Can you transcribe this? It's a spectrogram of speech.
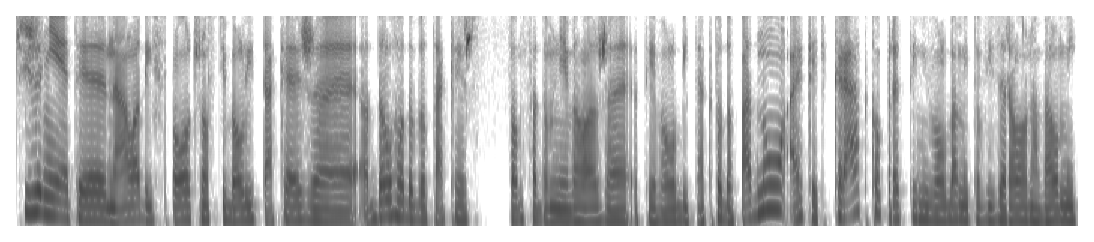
Čiže nie, tie nálady v spoločnosti boli také, že dlhodobo také, že som sa domnievala, že tie voľby takto dopadnú, aj keď krátko pred tými voľbami to vyzeralo na veľmi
